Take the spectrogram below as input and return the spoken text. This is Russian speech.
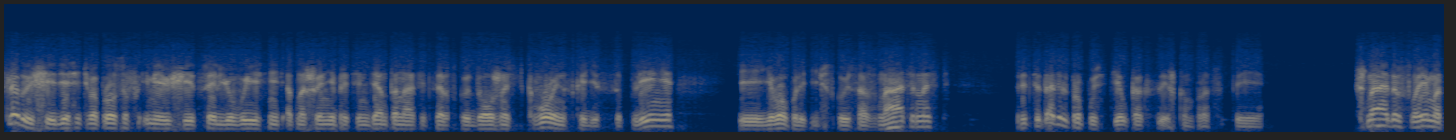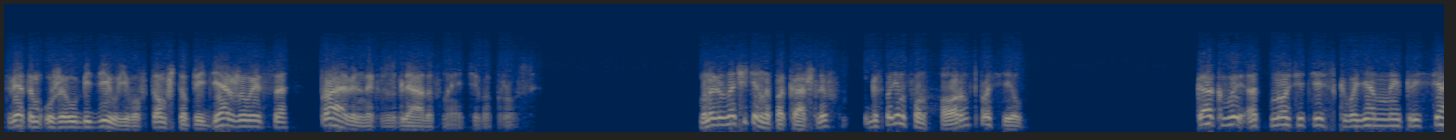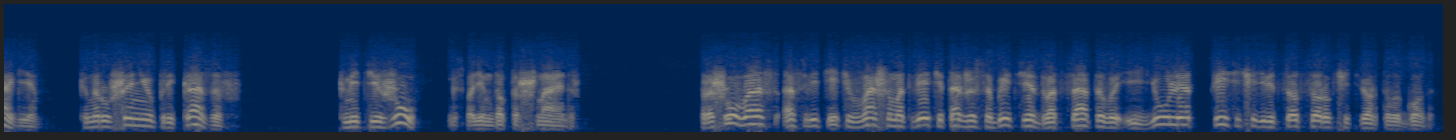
Следующие десять вопросов, имеющие целью выяснить отношение претендента на офицерскую должность к воинской дисциплине и его политическую сознательность, председатель пропустил как слишком простые. Шнайдер своим ответом уже убедил его в том, что придерживается правильных взглядов на эти вопросы. Многозначительно покашляв, господин фон Хорн спросил, «Как вы относитесь к военной присяге, к нарушению приказов, к мятежу, господин доктор Шнайдер?» Прошу вас осветить в вашем ответе также события 20 июля 1944 года.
